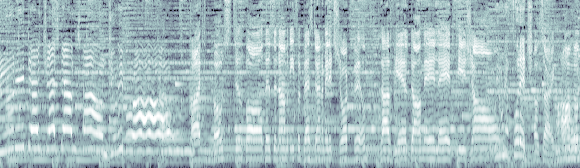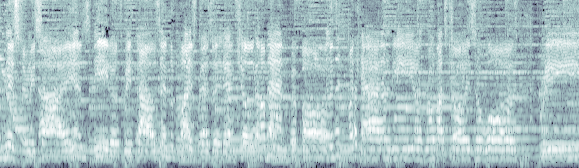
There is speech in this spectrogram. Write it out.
Judi Dench as downtown Julie Brown. But most of all, there's a nominee for Best Animated Short Film, La Vieille Dame et les Pigeons. We don't have footage. Oh, sorry. On the Mystery Science Theater 3000 Vice Presidential Command Performance Academy of Robots Choice Awards Preview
